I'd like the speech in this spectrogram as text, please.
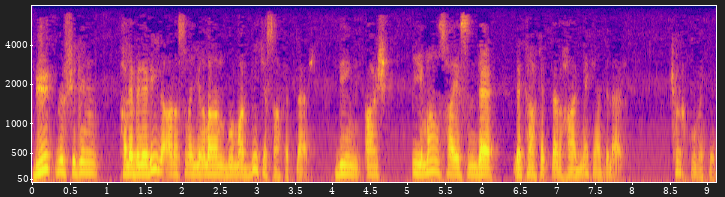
Büyük mürşidin talebeleriyle arasına yığılan bu maddi kesafetler, din, aşk, iman sayesinde letafetler haline geldiler. Kör kuvvetin,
